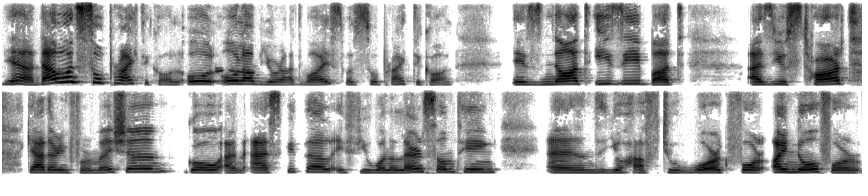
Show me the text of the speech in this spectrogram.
Yeah, that was so practical. All all of your advice was so practical. Is not easy, but as you start gather information, go and ask people if you want to learn something and you have to work for I know for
